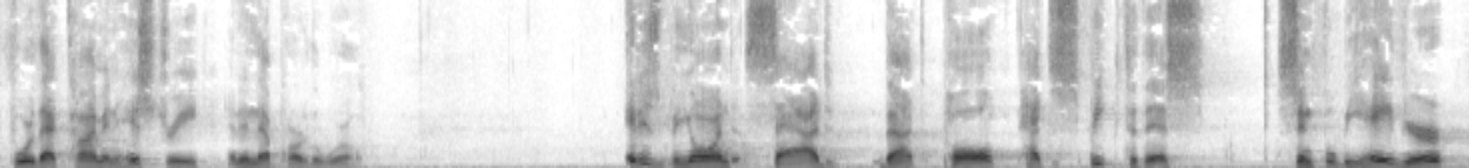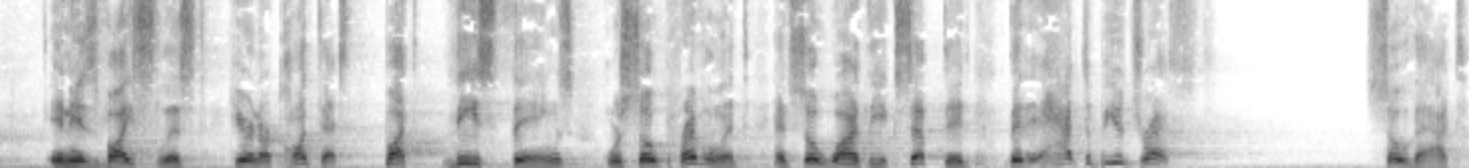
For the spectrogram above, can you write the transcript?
for that time in history and in that part of the world. It is beyond sad that Paul had to speak to this sinful behavior in his vice list here in our context. But these things were so prevalent and so widely accepted that it had to be addressed so that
